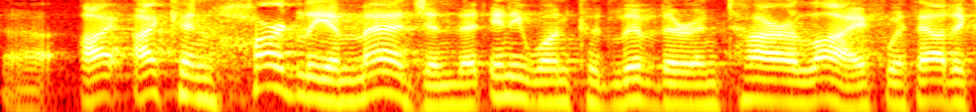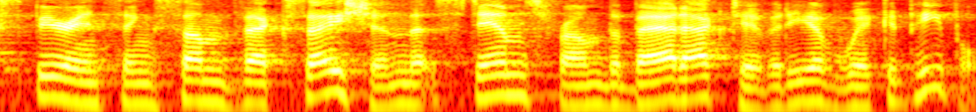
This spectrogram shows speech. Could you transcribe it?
uh, I, I, can hardly imagine that anyone could live their entire life without experiencing some vexation that stems from the bad activity of wicked people.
